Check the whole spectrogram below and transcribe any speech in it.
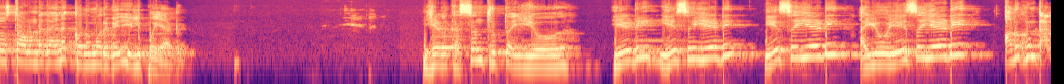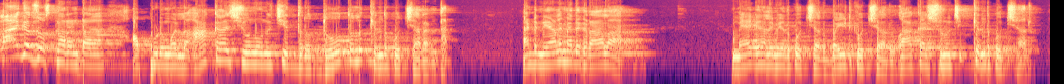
చూస్తా ఉండగా ఆయన కనుమరుగై వెళ్ళిపోయాడు. వీళ్ళకి అసంతృప్తి అయ్యో ఏడి? ఏసయ్యేడి ఏసయ్యేడి అయ్యో ఏసయ్యేడి అనుకుంటే అలాగే చూస్తున్నారంట. అప్పుడు మళ్ళీ ఆకాశంలో నుంచి ఇద్దరు దూతలు కిందకు వచ్చారంట. అంటే నేల మీదకి రాలా? మేఘాల మీదకి వచ్చారు బయటకు వచ్చారు ఆకాశం నుంచి కిందకు వచ్చారు.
